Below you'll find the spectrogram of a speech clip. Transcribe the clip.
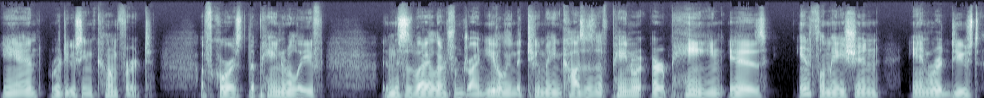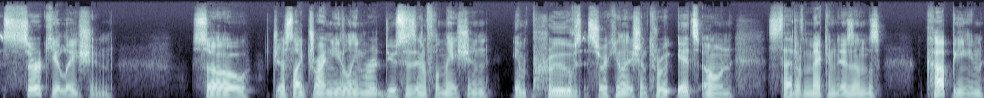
and reducing comfort. Of course, the pain relief, and this is what I learned from dry needling, the two main causes of pain or pain is inflammation and reduced circulation. So, just like dry needling reduces inflammation, improves circulation through its own set of mechanisms, cupping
